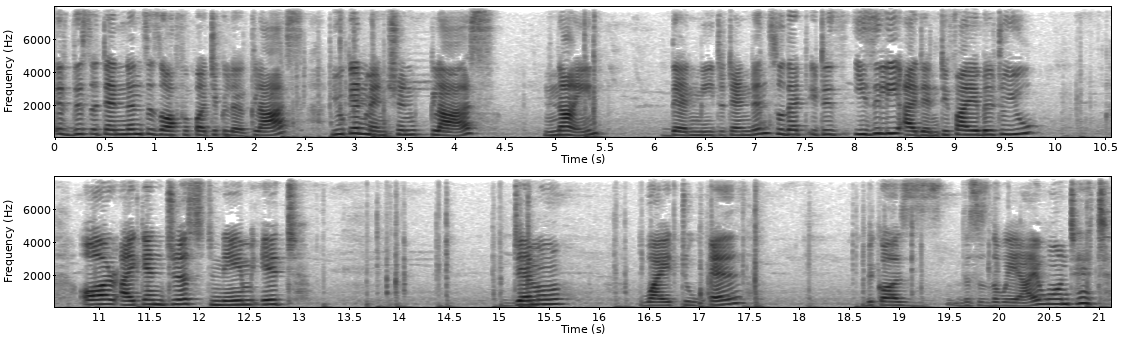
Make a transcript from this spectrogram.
if this attendance is of a particular class, you can mention class 9, then meet attendance so that it is easily identifiable to you. Or I can just name it demo y2l because this is the way I want it.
